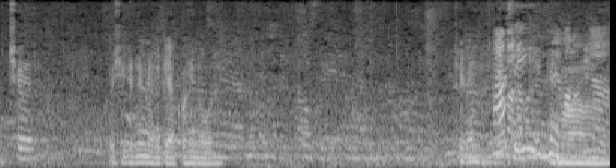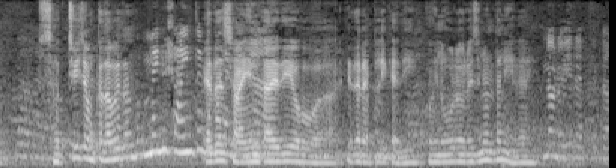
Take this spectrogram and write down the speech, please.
ਅੱਛਾ। ਖੁਸ਼ੀ ਕਹਿੰਦੇ ਮਿਲ ਗਿਆ ਕੋਈ ਨੂਰ। ਕਿਹੜਾ? ਹਾਂ ਸੀ ਇੱਧਰ। ਹਾਂ। ਸੱਚੀ ਚਮਕਦਾ ਵੇ ਤਾਂ ਮੈਨੂੰ ਸ਼ਾਈਨ ਤੋਂ ਇਹਦਾ ਸ਼ਾਈਨ ਤਾਂ ਇਹਦੀ ਉਹ ਆ, ਇਹਦਾ ਰੈਪਲੀਕਾ ਇਹਦੀ। ਕੋਈ ਨੂਰ origignal ਤਾਂ ਨਹੀਂ ਹੈਗਾ ਇਹ? ਨਾ ਨਾ ਇਹ ਰੈਪਲੀਕਾ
